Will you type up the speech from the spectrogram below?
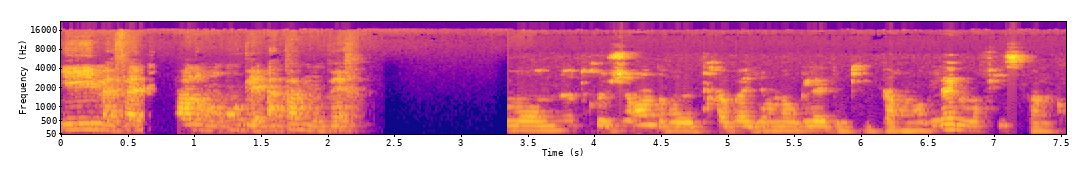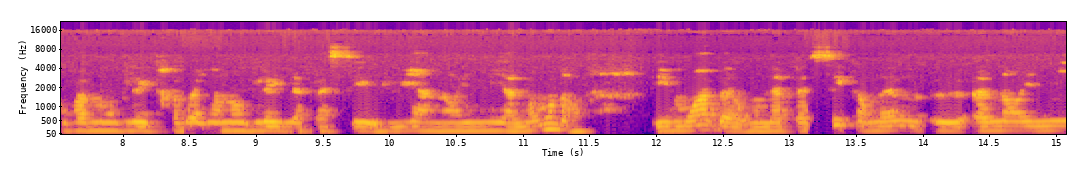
Et ma famille parle en anglais, à part mon père. Mon autre gendre travaille en anglais, donc il parle anglais. Mon fils parle couramment anglais, il travaille en anglais. Il a passé, lui, un an et demi à Londres. Et moi, ben, on a passé quand même euh, un an et demi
